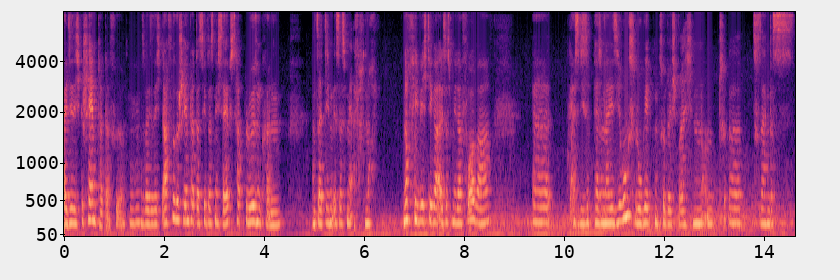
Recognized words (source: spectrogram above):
weil sie sich geschämt hat dafür. Mhm. Also weil sie sich dafür geschämt hat, dass sie das nicht selbst hat lösen können. Und seitdem ist es mir einfach noch, noch viel wichtiger, als es mir davor war, äh, also diese Personalisierungslogiken zu durchbrechen und äh, zu sagen, dass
